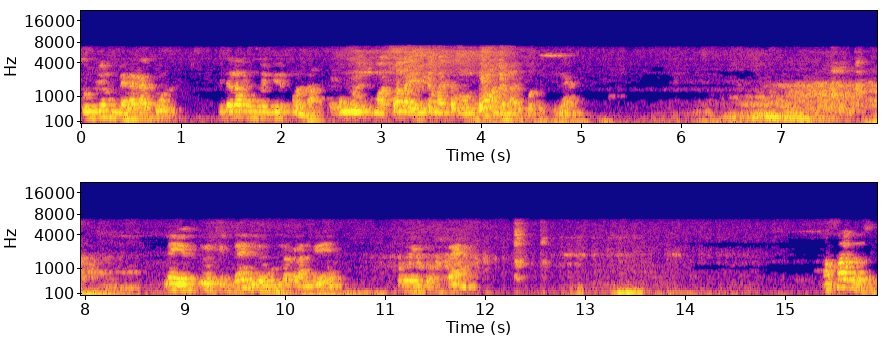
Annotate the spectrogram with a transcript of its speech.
கொஞ்சம் மிளகாத்தூள் இதெல்லாம் உங்கள் விருப்பம் தான் உங்களுக்கு மசாலா எந்த மாதிரி தோணுதோ அந்த மாதிரி போட்டுக்கோங்க நான் எடுத்து வச்சுக்கிட்டேன் இந்த உருளைக்கிழங்கு துருவி போட்டுறேன் மசாலா தோசை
